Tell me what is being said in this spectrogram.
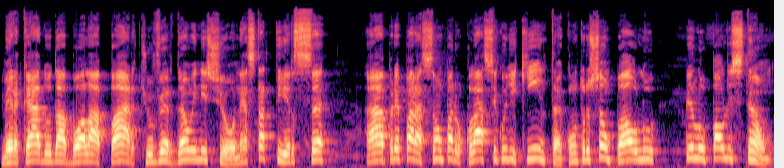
Mercado da bola à parte, o Verdão iniciou nesta terça a preparação para o clássico de quinta contra o São Paulo pelo Paulistão.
